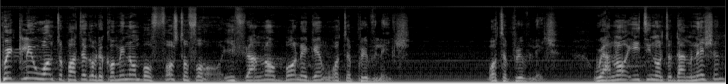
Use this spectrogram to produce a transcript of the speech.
Quickly want to partake of the communion, but first of all, if you are not born again, what a privilege. What a privilege. We are not eating unto damnation,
